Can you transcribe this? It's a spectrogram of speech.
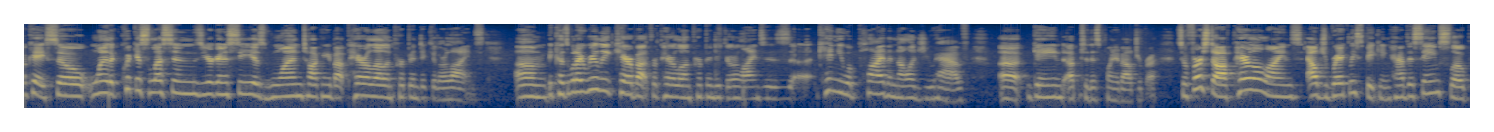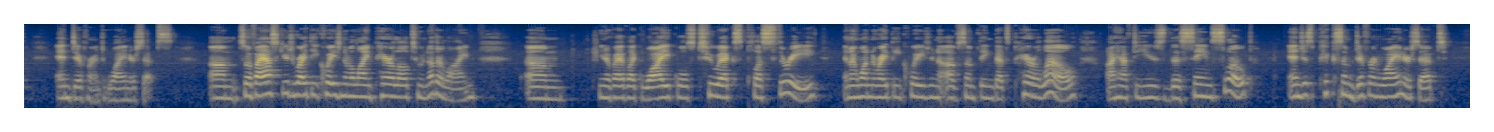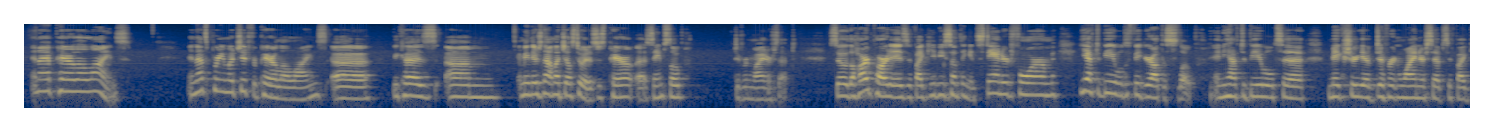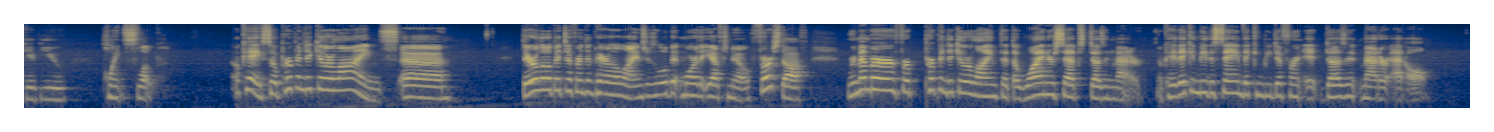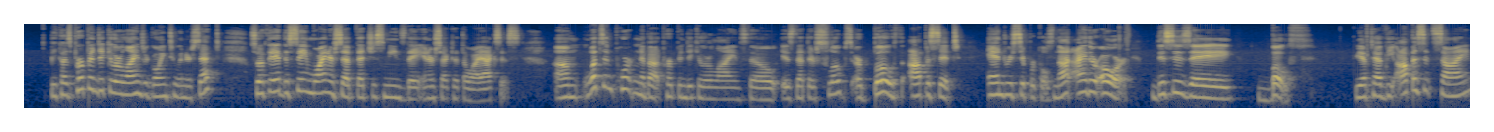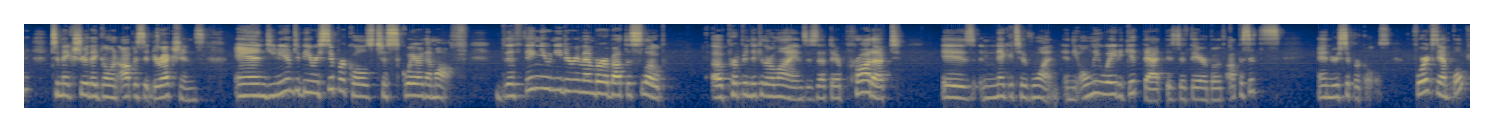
Okay, so one of the quickest lessons you're going to see is one talking about parallel and perpendicular lines. Um, because what I really care about for parallel and perpendicular lines is uh, can you apply the knowledge you have uh, gained up to this point of algebra. So first off, parallel lines, algebraically speaking, have the same slope and different y-intercepts. Um, so if I ask you to write the equation of a line parallel to another line, um, you know, if I have like y equals 2x plus 3, and I want to write the equation of something that's parallel, I have to use the same slope and just pick some different y-intercept, and I have parallel lines. And that's pretty much it for parallel lines, uh, because, um, I mean, there's not much else to it. It's just uh, same slope, different y-intercept. So the hard part is if I give you something in standard form, you have to be able to figure out the slope. And you have to be able to make sure you have different y-intercepts if I give you point slope. Okay, so perpendicular lines. Uh, they're a little bit different than parallel lines. There's a little bit more that you have to know. First off, remember for perpendicular lines that the y-intercept doesn't matter. Okay, they can be the same, they can be different, it doesn't matter at all. Because perpendicular lines are going to intersect, so if they have the same y-intercept, that just means they intersect at the y-axis. Um, what's important about perpendicular lines, though, is that their slopes are both opposite and reciprocals, not either or. This is a both. You have to have the opposite sign to make sure they go in opposite directions, and you need them to be reciprocals to square them off. The thing you need to remember about the slope of perpendicular lines is that their product is negative 1, and the only way to get that is if they are both opposites and reciprocals. For example,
